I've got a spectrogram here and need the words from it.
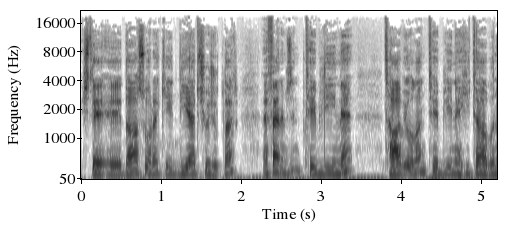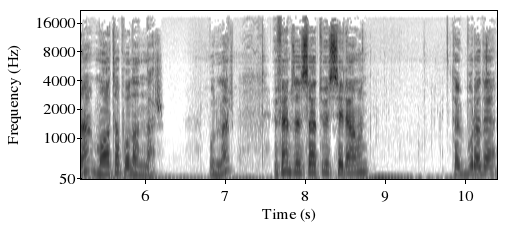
işte e, daha sonraki diğer çocuklar Efendimizin tebliğine tabi olan tebliğine hitabına muhatap olanlar bunlar. Efendimiz Aleyhisselatü Vesselam'ın tabi burada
